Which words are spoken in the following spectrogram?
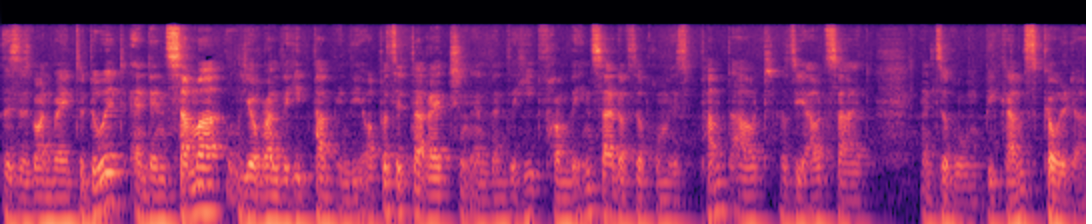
This is one way to do it. And in summer, you run the heat pump in the opposite direction and then the heat from the inside of the room is pumped out to the outside and the room becomes colder.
